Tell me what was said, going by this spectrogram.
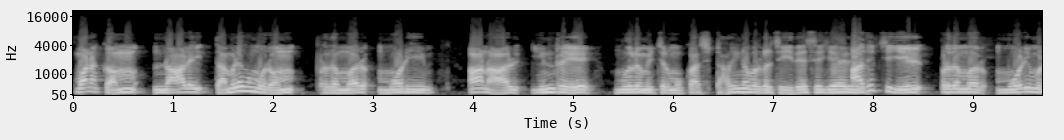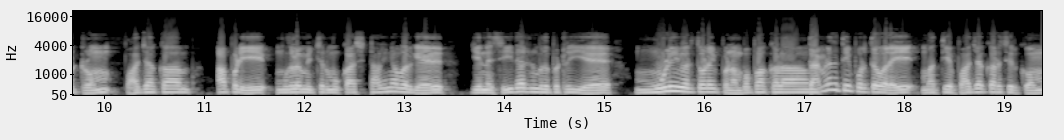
வணக்கம். நாளை தமிழகம் வரும் பிரதமர் மோடி. ஆனால் இன்று முதலமைச்சர் மு ஸ்டாலின் அவர்கள் செய்த செயல். அதிர்ச்சியில் பிரதமர் மோடி மற்றும் பாஜக. அப்படி முதலமைச்சர் மு ஸ்டாலின் அவர்கள் என்ன செய்தார் என்பது பற்றிய முழு இப்ப நம்ம பார்க்கலாம். தமிழகத்தை பொறுத்தவரை மத்திய பாஜக அரசிற்கும்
